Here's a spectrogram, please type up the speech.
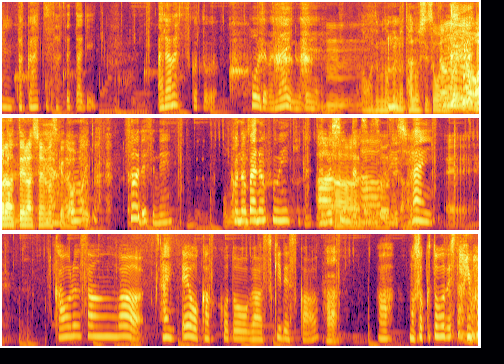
うん。爆発させたり表すこと方ではないので。うん。あでもなんか今楽しそうにうん。笑ってらっしゃいますけど。そうですね。この場の雰囲気が楽しいんだとあー思うそうですねはい。えカオルさんははい。絵を描くことが好きですか？はあもう即答でした今。ー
